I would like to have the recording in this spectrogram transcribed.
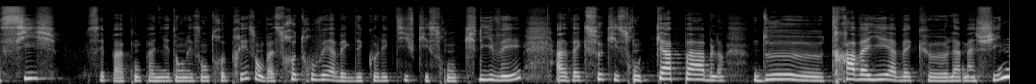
si c'est pas accompagné dans les entreprises. On va se retrouver avec des collectifs qui seront clivés, avec ceux qui seront capables de travailler avec euh, la machine,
